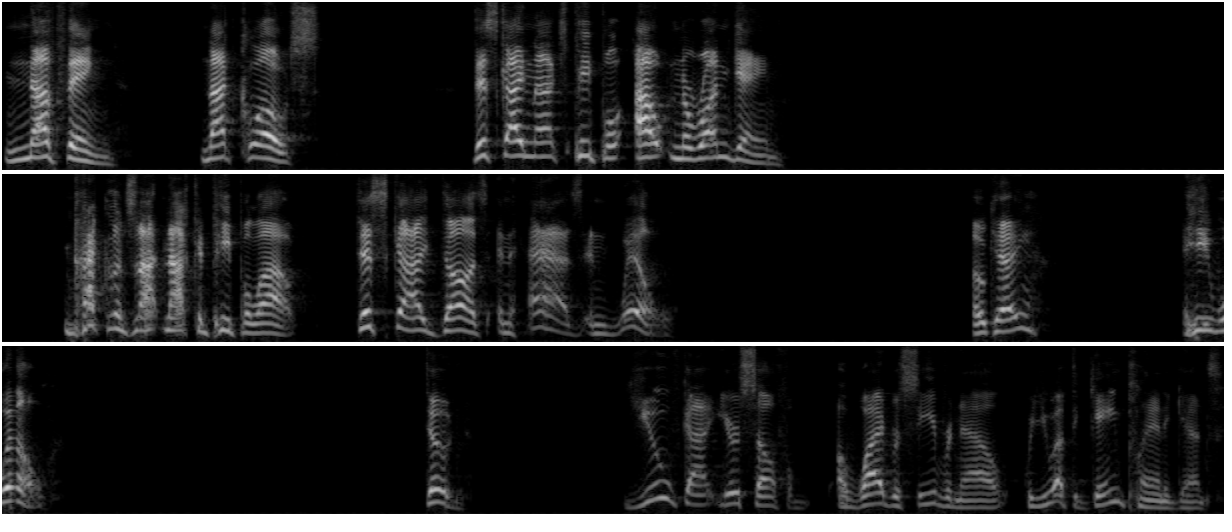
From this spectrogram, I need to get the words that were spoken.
Nothing. Not close. This guy knocks people out in the run game. Maclin's not knocking people out. This guy does and has and will. Okay? He will. Dude, you've got yourself a a wide receiver now where you have to game plan against.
